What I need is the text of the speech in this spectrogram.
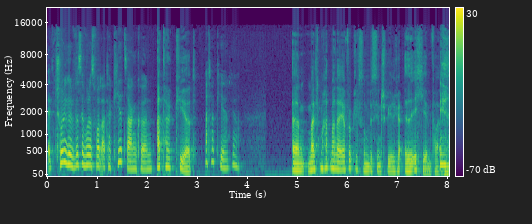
Entschuldige, du wirst ja wohl das Wort attackiert sagen können. Attackiert. Attackiert, ja. Ähm, manchmal hat man da ja wirklich so ein bisschen Schwierigkeit. Also ich jedenfalls.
